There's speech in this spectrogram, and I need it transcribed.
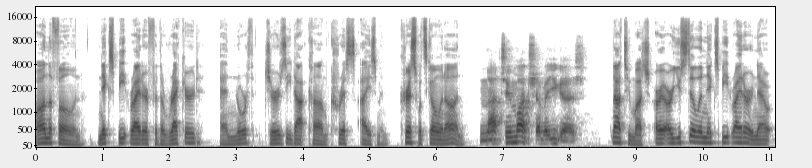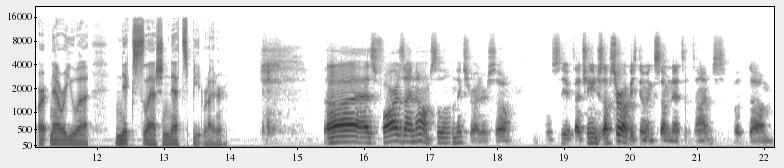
on the phone. Knicks beat writer for the Record and NorthJersey.com, Chris Iseman. Chris, what's going on? Not too much. How about you guys? Not too much. Are are you still a Knicks beat writer, or now or now are you a Knicks slash Nets beat writer? Uh, as far as I know, I'm still a Knicks writer, so we'll see if that changes. I'm sure I'll be doing some Nets at times, but um,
